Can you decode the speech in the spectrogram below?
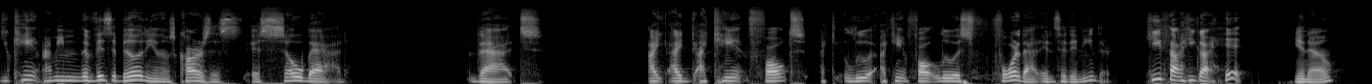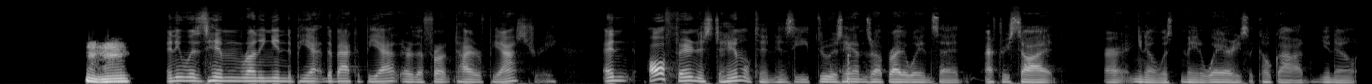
you can't. I mean, the visibility in those cars is is so bad that I I I can't fault I ca- Lew- I can't fault Lewis for that incident either. He thought he got hit, you know, Mm-hmm. and it was him running into Pia- the back of Piastri or the front tire of Piastri. And all fairness to Hamilton is he threw his hands up right away and said after he saw it or you know was made aware he's like oh god you know?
